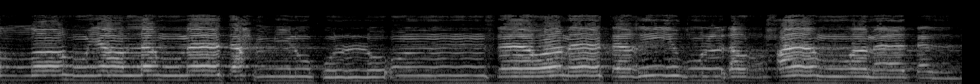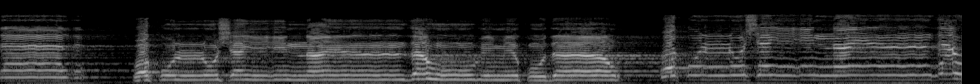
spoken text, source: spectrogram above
الله يعلم ما تحمل كل أنثى وما تغيض الأرحام وما تزداد. وكل شيء عنده بمقدار. وكل شيء عنده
